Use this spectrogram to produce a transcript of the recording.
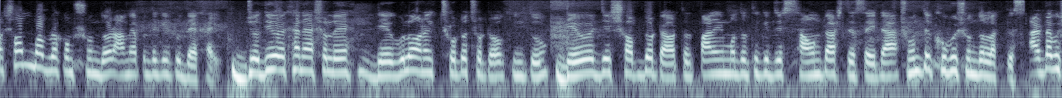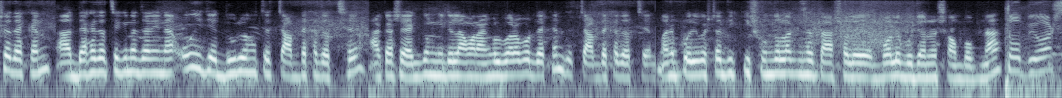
অসম্ভব রকম সুন্দর, আমি আপনাদেরকে একটু দেখাই। যদিও এখানে আসলে ঢেউগুলো অনেক ছোট ছোট, কিন্তু ঢেউয়ের যে শব্দটা, অর্থাৎ পানির মধ্যে থেকে যে সাউন্ডটা আসতেছে, এটা শুনতে খুবই সুন্দর লাগতেছে। আরেকটা বিষয় দেখেন দেখা যাচ্ছে কিনা জানি না, ওই যে দূরে হচ্ছে চাঁদ দেখা যাচ্ছে। আকাশে একদম মিডলে আমার আঙ্গুল বরাবর দেখেন যে চাঁদ দেখা যাচ্ছে। মানে পরিবেশটা যে কি সুন্দর লাগতেছে তা আসলে বলে বোঝানো সম্ভব না। তো ভিউয়ার্স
